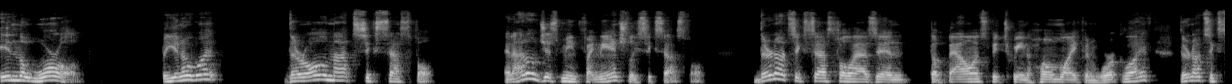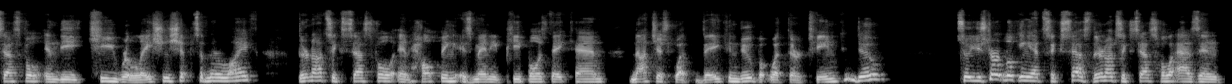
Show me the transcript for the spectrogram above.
in the world. But you know what? They're all not successful. And I don't just mean financially successful. They're not successful as in the balance between home life and work life. They're not successful in the key relationships in their life. They're not successful in helping as many people as they can, not just what they can do, but what their team can do. So you start looking at success. They're not successful as in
